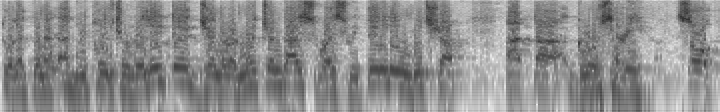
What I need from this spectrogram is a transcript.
Tulad po ng agriculture-related, general merchandise, rice retailing, meat shop, at uh, grocery. So,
